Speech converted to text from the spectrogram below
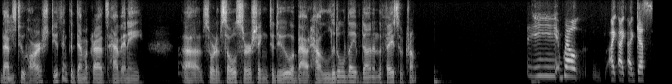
that's mm. too harsh? Do you think the Democrats have any uh, sort of soul searching to do about how little they've done in the face of Trump? Well, I, I, I, guess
